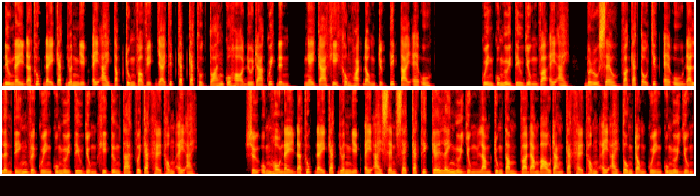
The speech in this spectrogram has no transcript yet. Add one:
Điều này đã thúc đẩy các doanh nghiệp AI tập trung vào việc giải thích cách các thuật toán của họ đưa ra quyết định, ngay cả khi không hoạt động trực tiếp tại EU. Quyền của người tiêu dùng và AI, Brussels và các tổ chức EU đã lên tiếng về quyền của người tiêu dùng khi tương tác với các hệ thống AI. Sự ủng hộ này đã thúc đẩy các doanh nghiệp AI xem xét các thiết kế lấy người dùng làm trung tâm và đảm bảo rằng các hệ thống AI tôn trọng quyền của người dùng,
